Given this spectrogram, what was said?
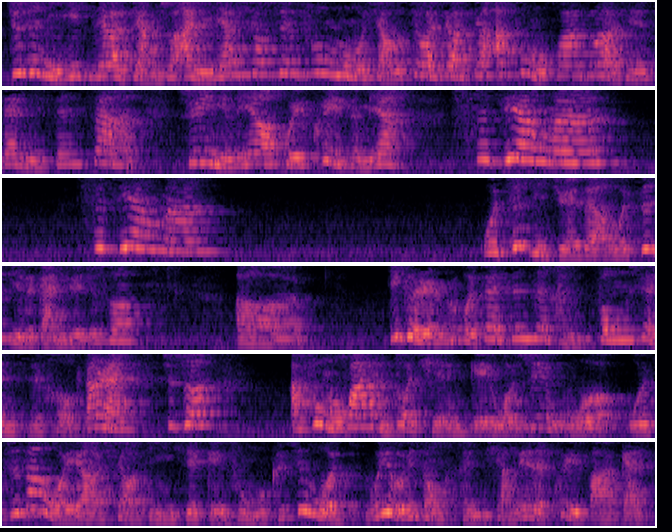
就是你一直要讲说啊，你们要孝顺父母，小的时候就要教啊，父母花多少钱在你身上，所以你们要回馈怎么样？是这样吗？是这样吗？我自己觉得，我自己的感觉就是说，呃，一个人如果在真正很丰盛之后，当然就说。父母花了很多钱给我，所以我我知道我要孝敬一些给父母。可是我我有一种很强烈的匮乏感，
